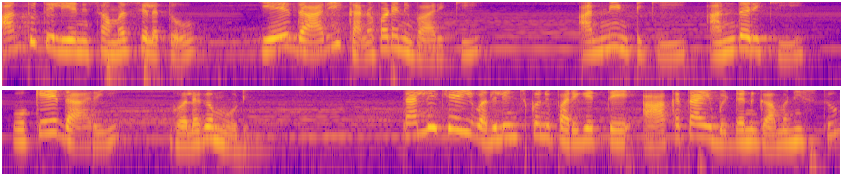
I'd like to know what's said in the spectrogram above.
అంతు తెలియని సమస్యలతో ఏ దారి కనపడని వారికి అన్నింటికీ అందరికీ ఒకే దారి గొలగమూడి. తల్లి చేయి వదిలించుకొని పరిగెత్తే ఆకతాయి బిడ్డను గమనిస్తూ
